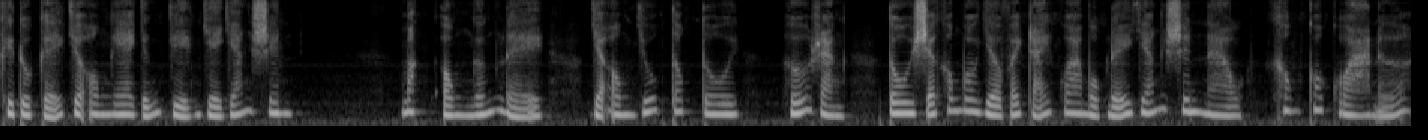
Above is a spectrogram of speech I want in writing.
khi tôi kể cho ông nghe những chuyện về Giáng sinh. Mắt ông ngấn lệ và ông vuốt tóc tôi, hứa rằng tôi sẽ không bao giờ phải trải qua một lễ Giáng sinh nào không có quà nữa.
